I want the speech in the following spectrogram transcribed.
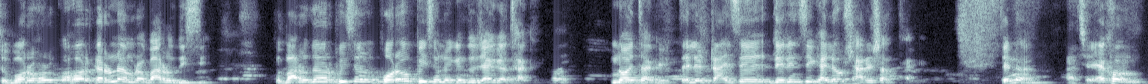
তো বড় হওয়ার- হওয়ার কারণে আমরা বারো দিছি। তো বারো দেওয়ার পিছনে পরেও পিছনে কিন্তু জায়গা থাকে। নয় থাকে। তাহলে টাইলসে দেড় ইঞ্চি খাইলেও সাড়ে সাত থাকে। তাই না? আচ্ছা। এখন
